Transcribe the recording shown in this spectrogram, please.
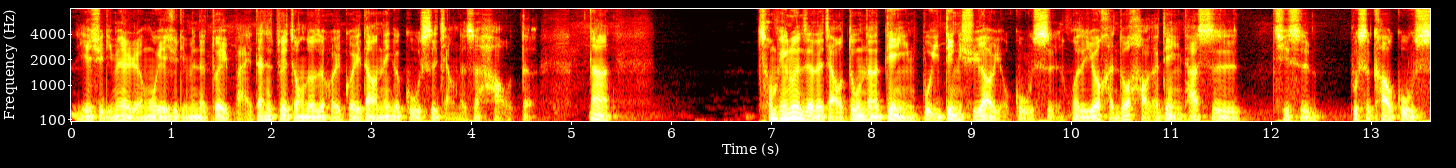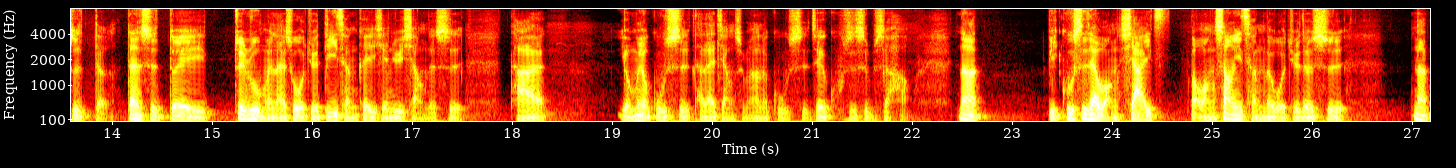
也许里面的人物，也许里面的对白，但是最终都是回归到那个故事讲的是好的。那从评论者的角度呢，电影不一定需要有故事，或者有很多好的电影，它是其实不是靠故事的。但是对最入门来说，我觉得第一层可以先去想的是，它有没有故事，它在讲什么样的故事，这个故事是不是好？那比故事再往下一往上一层的，我觉得是，那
